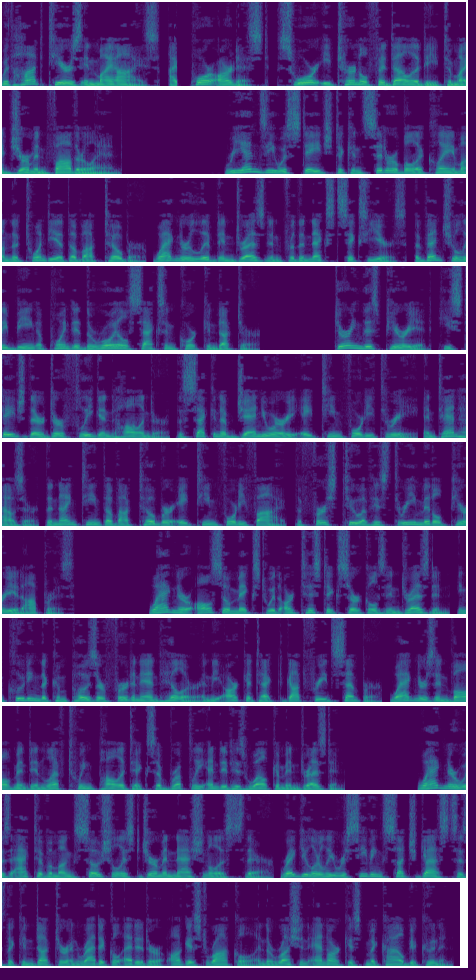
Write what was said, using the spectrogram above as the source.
with hot tears in my eyes, I, poor artist, swore eternal fidelity to my German fatherland. Rienzi was staged to considerable acclaim on 20 October. Wagner lived in Dresden for the next six years, eventually being appointed the Royal Saxon Court conductor. During this period, he staged their Der Fliegende Holländer, the 2nd of January 1843, and Tannhauser, the 19th of October 1845, the first two of his three middle period operas. Wagner also mixed with artistic circles in Dresden, including the composer Ferdinand Hiller and the architect Gottfried Semper. Wagner's involvement in left-wing politics abruptly ended his welcome in Dresden. Wagner was active among socialist German nationalists there, regularly receiving such guests as the conductor and radical editor August Röckel and the Russian anarchist Mikhail Bakunin.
